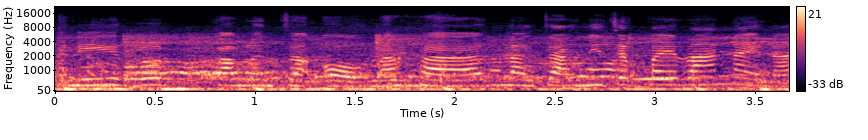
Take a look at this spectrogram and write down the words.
อันนี้รถกำลังจะออกนะคะ หลังจากนี้จะไปร้านไหนนะ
